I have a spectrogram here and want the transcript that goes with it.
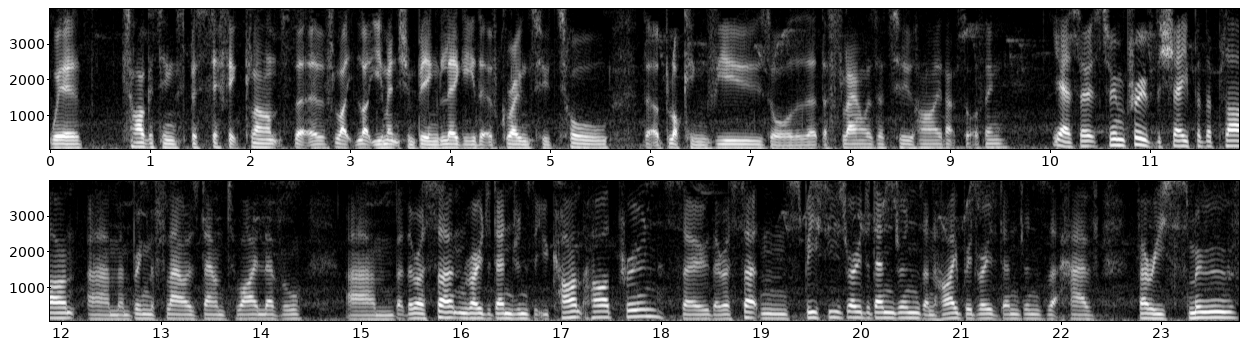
We're targeting specific plants that have, like like you mentioned, being leggy, that have grown too tall, that are blocking views, or that the flowers are too high, that sort of thing. Yeah, so it's to improve the shape of the plant um, and bring the flowers down to eye level. Um, but there are certain rhododendrons that you can't hard prune. So there are certain species rhododendrons and hybrid rhododendrons that have very smooth,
